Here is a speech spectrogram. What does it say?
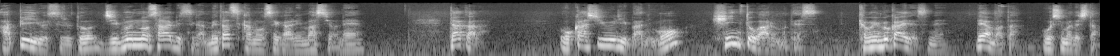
アピールすると自分のサービスが目立つ可能性がありますよね。だから、お菓子売り場にもヒントがあるのです。興味深いですね。ではまた、大島でした。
